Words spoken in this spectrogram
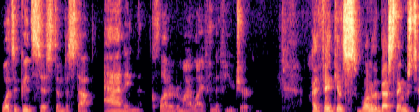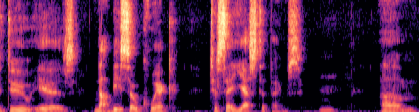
what's a good system to stop adding clutter to my life in the future? I think it's one of the best things to do is not be so quick to say yes to things. Hmm. Um,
